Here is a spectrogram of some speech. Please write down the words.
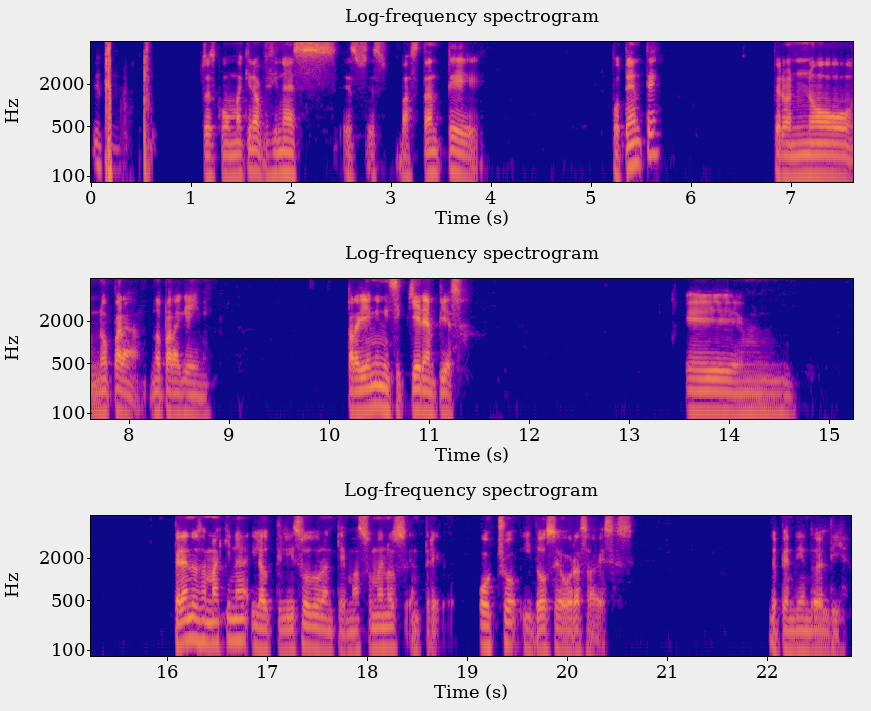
Entonces, como máquina de oficina es, es, bastante potente, pero no, no, para, no para gaming. Para gaming ni siquiera empieza. Eh, prendo esa máquina y la utilizo durante más o menos entre 8 y 12 horas a veces, dependiendo del día.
